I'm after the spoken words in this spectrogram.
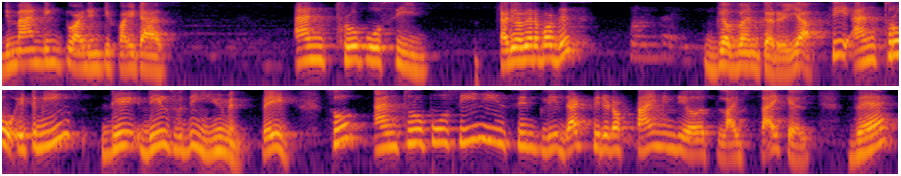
demanding to identified as Anthropocene are you aware about this Govern kar rahi yeah. See anthro it means de deals with the human right? So anthropocene is simply that period of time in the earth life cycle where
